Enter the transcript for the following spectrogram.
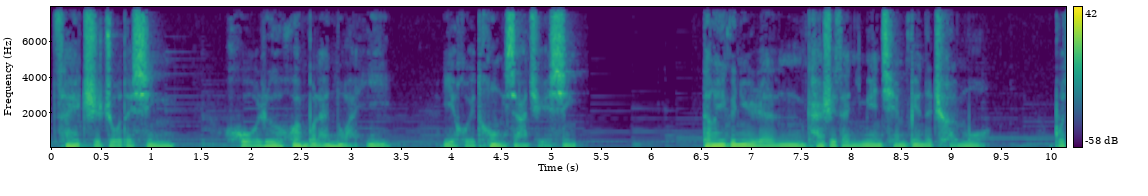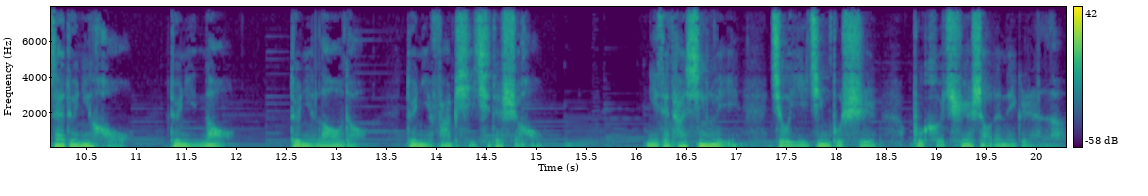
再执着的心，火热换不来暖意，也会痛下决心。当一个女人开始在你面前变得沉默，不再对你吼、对你闹、对你唠叨、对你发脾气的时候，你在她心里就已经不是不可缺少的那个人了。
